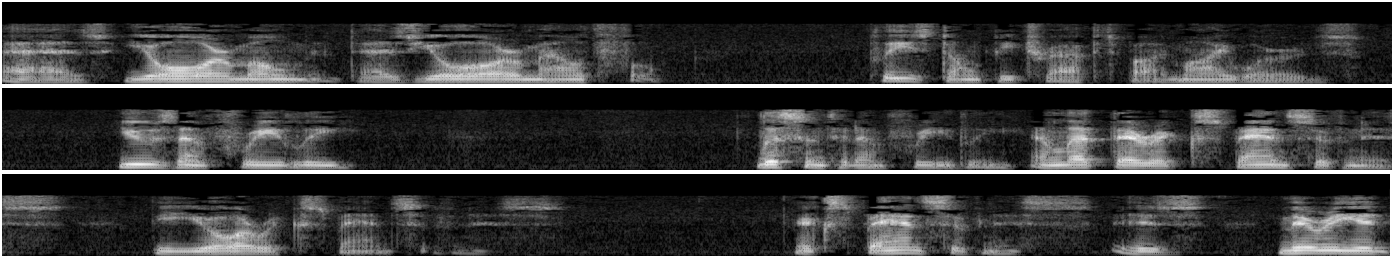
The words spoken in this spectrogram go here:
as your moment, as your mouthful. Please don't be trapped by my words. Use them freely. Listen to them freely and let their expansiveness be your expansiveness. Expansiveness is myriad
